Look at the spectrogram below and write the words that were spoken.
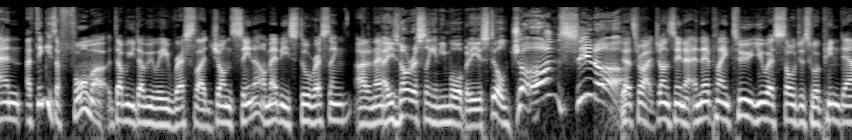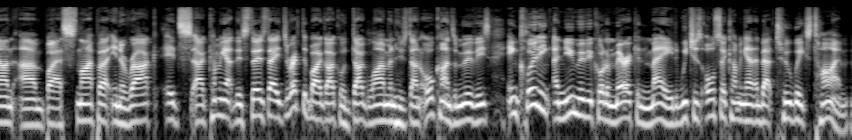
and I think he's a former WWE wrestler, John Cena, or maybe he's still wrestling. I don't know. Uh, he's not wrestling anymore, but he is still John Cena. That's right, John Cena, and they're playing two U.S. soldiers who are pinned down um, by a sniper in Iraq. It's uh, coming out this Thursday, directed by a guy called Doug Liman, who's done all kinds of movies, including a new movie called American Made, which is also coming out in about two weeks' time.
